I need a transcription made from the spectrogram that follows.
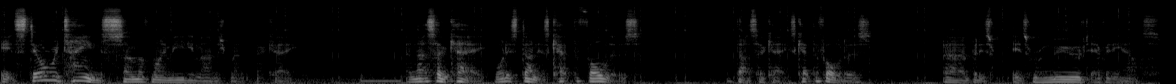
it still retains some of my media management, okay? And that's okay. What it's done, it's kept the folders. That's okay. It's kept the folders, uh, but it's it's removed everything else,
